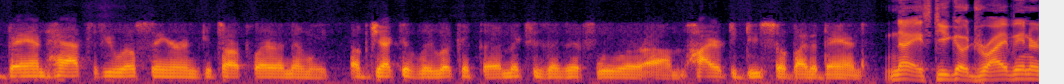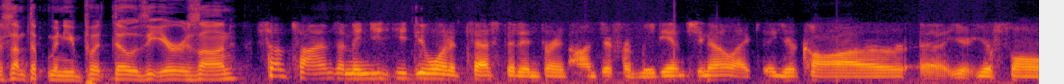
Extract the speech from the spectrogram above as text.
band hats, if you will, singer and guitar player, and then we objectively look at the mixes as if we were um, hired to do so by the band. Nice. Do you go driving or something when you put those ears on? Sometimes. I mean, you, you do want to test it in on different mediums. You know, like your car, uh, your your phone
